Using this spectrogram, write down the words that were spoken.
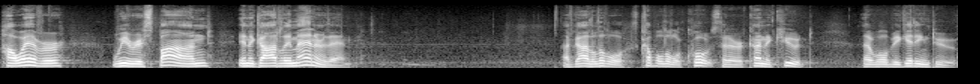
However, we respond in a godly manner then. I've got a little a couple little quotes that are kind of cute that we'll be getting to.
